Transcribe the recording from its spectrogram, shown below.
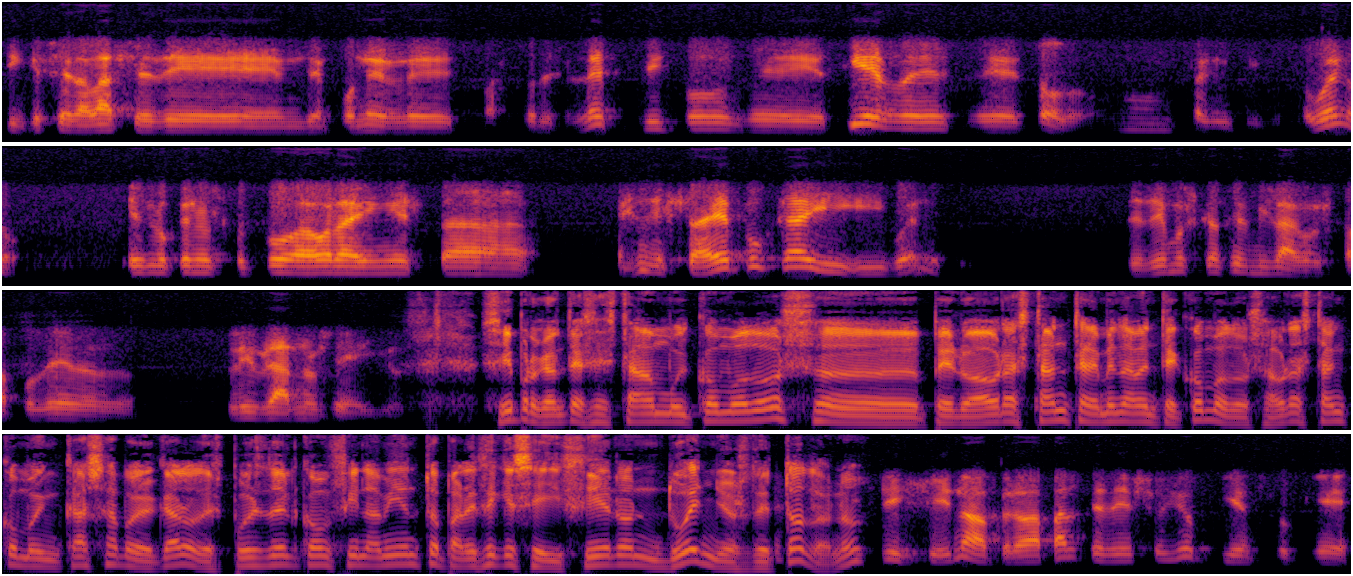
Tiene que ser a base de, de ponerles pastores eléctricos, de cierres, de todo, un sacrificio. Pero bueno, es lo que nos tocó ahora en esta, en esta época y, y bueno, tenemos que hacer milagros para poder librarnos de ellos. Sí, porque antes estaban muy cómodos, eh, pero ahora están tremendamente cómodos. Ahora están como en casa, porque claro, después del confinamiento parece que se hicieron dueños de todo, ¿no? Sí, sí, no, pero aparte de eso yo pienso que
